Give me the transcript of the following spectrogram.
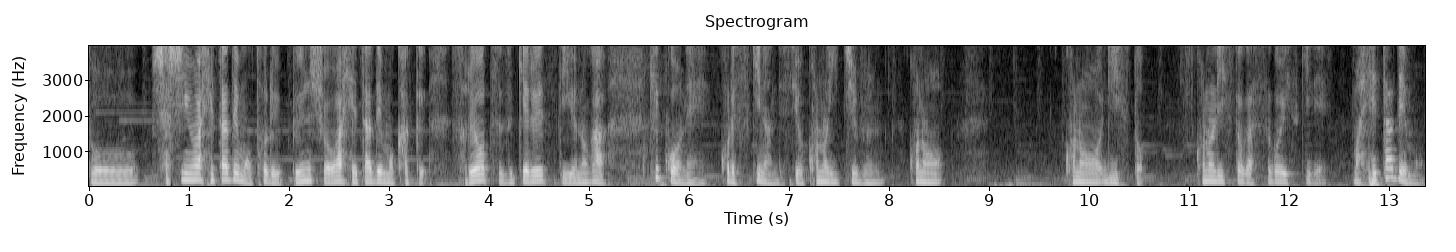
と写真は下手でも撮る文章は下手でも書くそれを続けるっていうのが結構ねこれ好きなんですよ。この一文。このこのリスト。このリストがすごい好きで、まあ、下手でも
